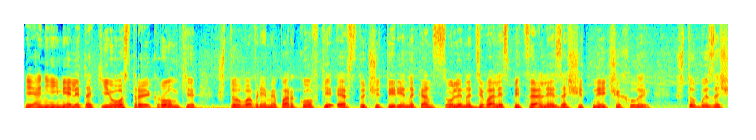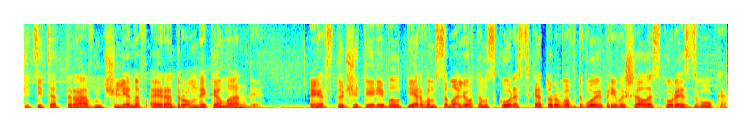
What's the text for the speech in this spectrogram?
и они имели такие острые кромки, что во время парковки F-104 на консоли надевали специальные защитные чехлы, чтобы защитить от травм членов аэродромной команды. F-104 был первым самолетом, скорость которого вдвое превышала скорость звука,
